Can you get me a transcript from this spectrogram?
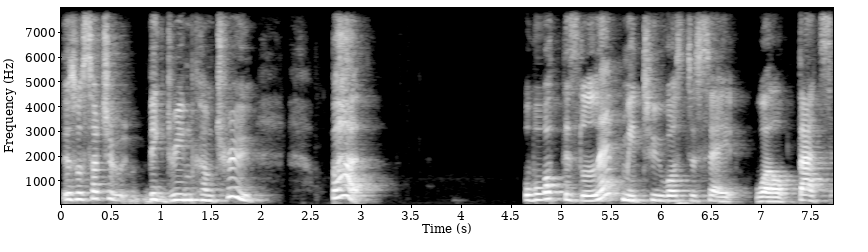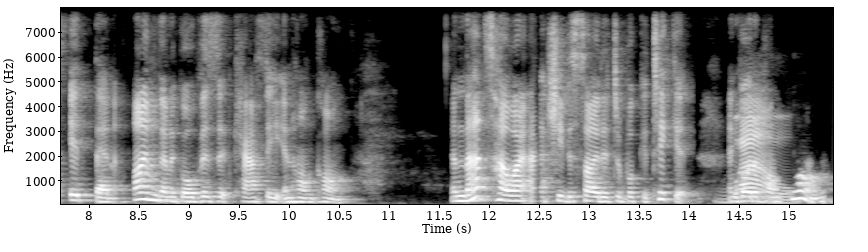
this was such a big dream come true. But what this led me to was to say, well, that's it then. I'm going to go visit Kathy in Hong Kong. And that's how I actually decided to book a ticket and go to Hong Kong.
